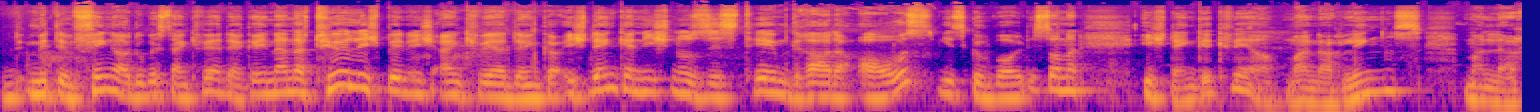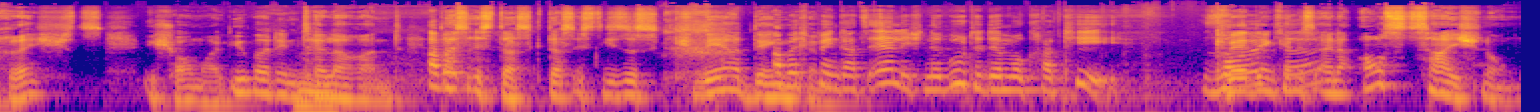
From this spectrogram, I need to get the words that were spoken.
mit dem Finger. Du bist ein Querdenker. Na, natürlich bin ich ein Querdenker. Ich denke nicht nur System geradeaus, wie es gewollt ist, sondern ich denke quer. Mal nach links, mal nach rechts. Ich schaue mal über den hm. Tellerrand. Aber das ist das. Das ist dieses dieses Querdenken. Aber ich bin ganz ehrlich, eine gute Demokratie. Querdenken ist eine Auszeichnung.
